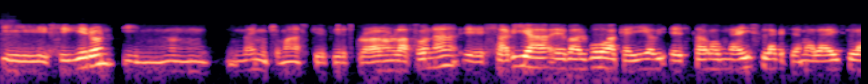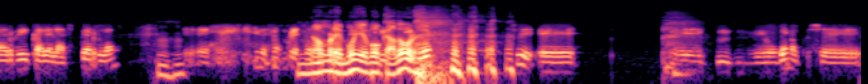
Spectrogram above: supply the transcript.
y siguieron y no, hay mucho más que decir. Exploraron la zona. Eh, sabía Balboa que allí estaba una isla que se llama la Isla Rica de las Perlas, eh, nombre, muy evocador. Eh, eh, bueno, pues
